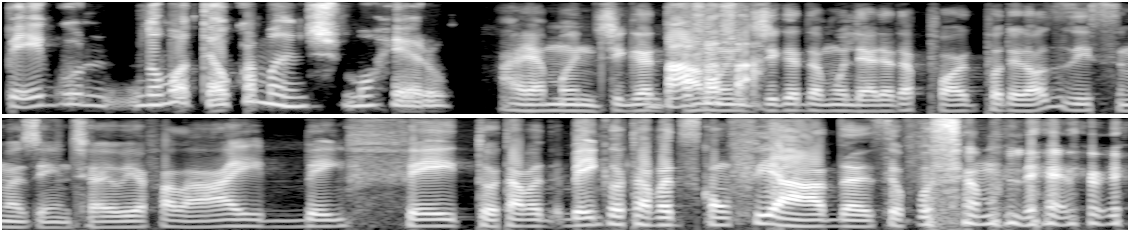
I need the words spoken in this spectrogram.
pego no motel com a amante, morreram. Ai, a mandiga, a mandiga da mulher era po- poderosíssima, gente. Aí eu ia falar, ai, bem feito. Eu tava, bem que eu tava desconfiada. Se eu fosse a mulher, eu ia,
